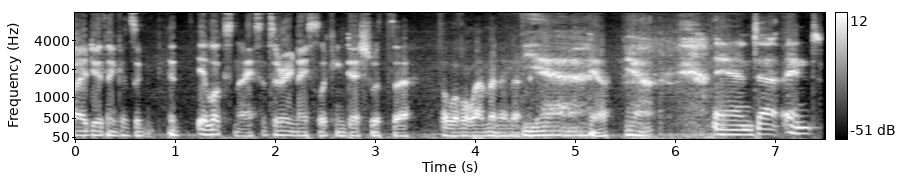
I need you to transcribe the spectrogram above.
But i do think it's a it, it looks nice. It's a very nice looking dish with the the little lemon in it. Yeah. Yeah. Yeah. And, uh, and,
